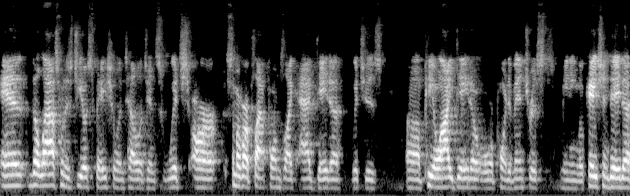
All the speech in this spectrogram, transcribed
And the last one is geospatial intelligence, which are some of our platforms like AggData, which is uh, POI data or point of interest, meaning location data,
